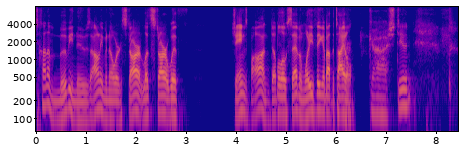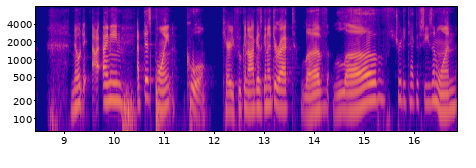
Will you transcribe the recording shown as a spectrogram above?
ton of movie news. I don't even know where to start. Let's start with James Bond 007. What do you think about the title? Gosh, dude. No, I mean, at this point, cool. Cary Fukunaga is gonna direct. Love, love True Detective season one,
